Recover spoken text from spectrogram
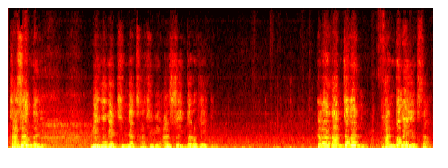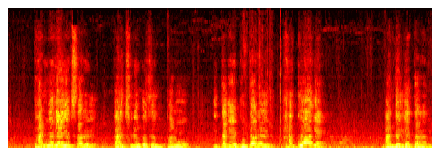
자손들이 미국의 침략 사실이 알 수 있도록 해야 됩니다. 그러나 남쪽은 반동의 역사, 반역의 역사를 가르치는 것은 바로 이 땅의 분단을 확고하게 만들겠다는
